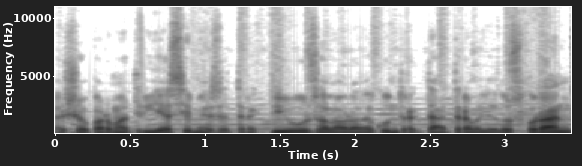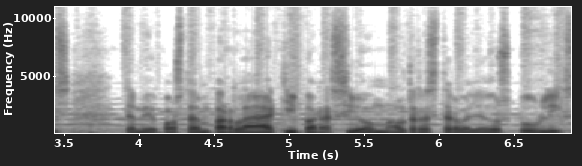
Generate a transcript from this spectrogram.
Això permetria ser més atractius a l'hora de contractar treballadors forans. També aposten per la equiparació amb altres treballadors públics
